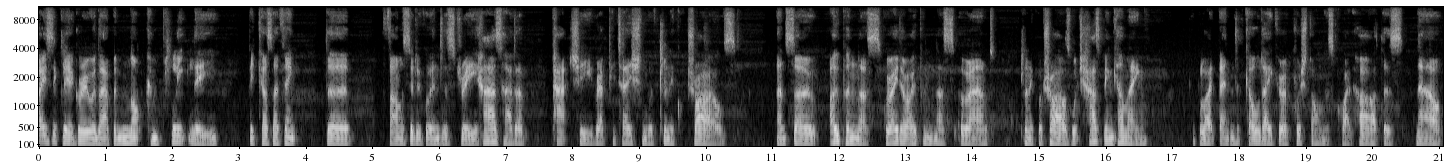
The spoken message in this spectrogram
basically agree with that, but not completely, because I think the pharmaceutical industry has had a patchy reputation with clinical trials. And so openness, greater openness around clinical trials, which has been coming. People like Ben Goldacre have pushed on this quite hard. There's now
